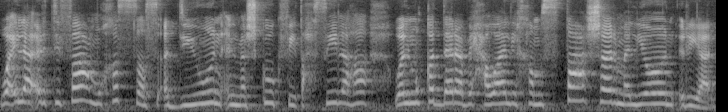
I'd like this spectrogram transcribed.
وإلى ارتفاع مخصص الديون المشكوك في تحصيلها والمقدرة بحوالي 15 مليون ريال.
